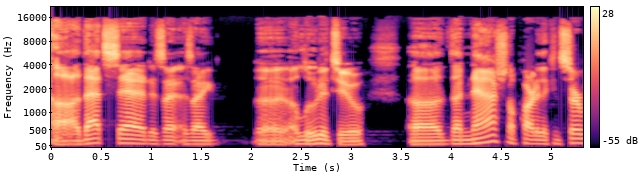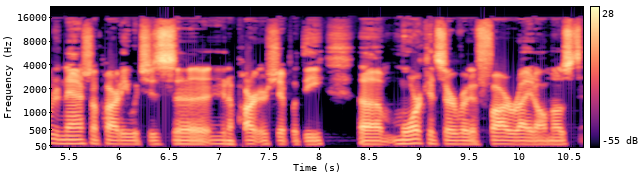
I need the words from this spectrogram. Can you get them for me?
Uh, that said, as I, as I uh, alluded to, uh, the National Party, the Conservative National Party, which is uh, in a partnership with the uh, more conservative, far right, almost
